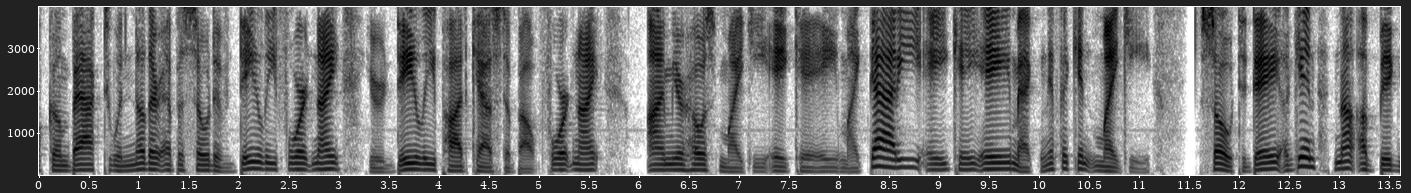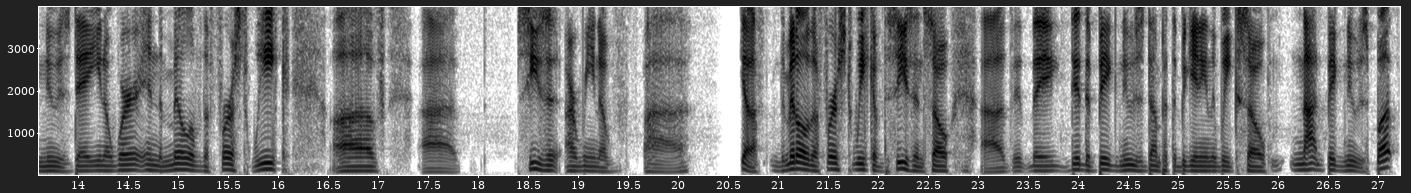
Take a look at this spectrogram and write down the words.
welcome back to another episode of Daily Fortnite, your daily podcast about Fortnite. I'm your host, Mikey, aka Mike Daddy, aka Magnificent Mikey. So, today, again, not a big news day. You know, we're in the middle of the first week of uh, season, I mean, of. Uh, yeah, the middle of the first week of the season. So uh, they, they, did the big news dump at the beginning of the week. So not big news, but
